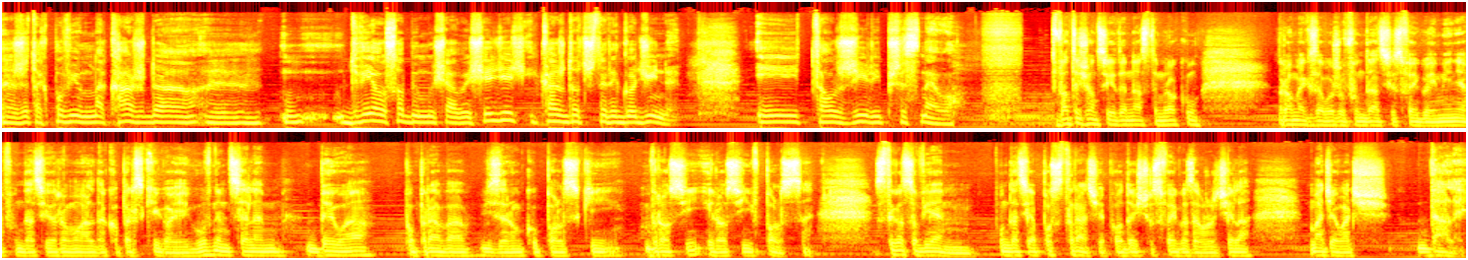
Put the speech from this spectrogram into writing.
e, że tak powiem, na każda. E, dwie osoby musiały siedzieć i każda 4 godziny. I to jury przysnęło. W 2011 roku Romek założył fundację swojego imienia, Fundację Romualda Koperskiego. Jej głównym celem była poprawa wizerunku Polski w Rosji i Rosji w Polsce. Z tego co wiem, Fundacja po stracie, po odejściu swojego założyciela ma działać dalej.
